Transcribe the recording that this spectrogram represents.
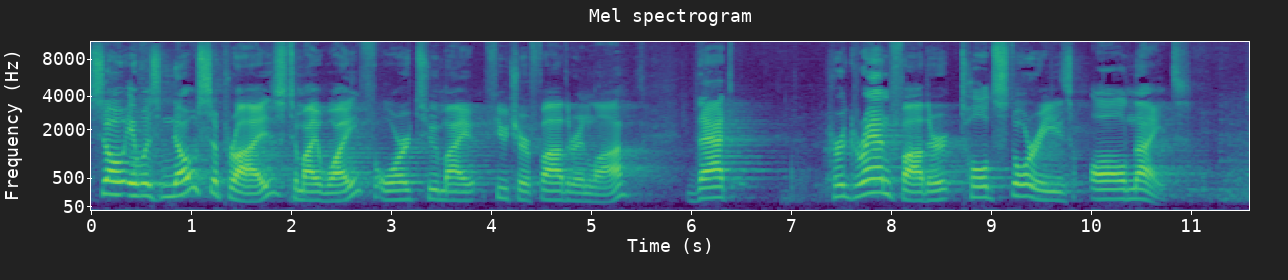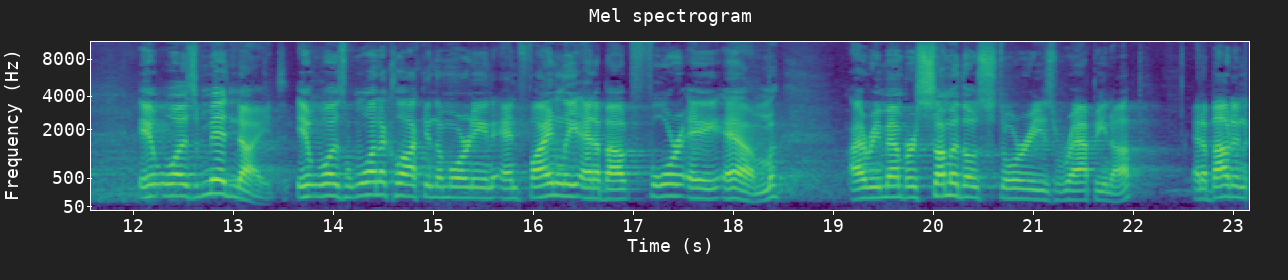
So it was no surprise to my wife or to my future father in law that her grandfather told stories all night. It was midnight. It was one o'clock in the morning, and finally, at about 4 a.m., I remember some of those stories wrapping up. And about an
